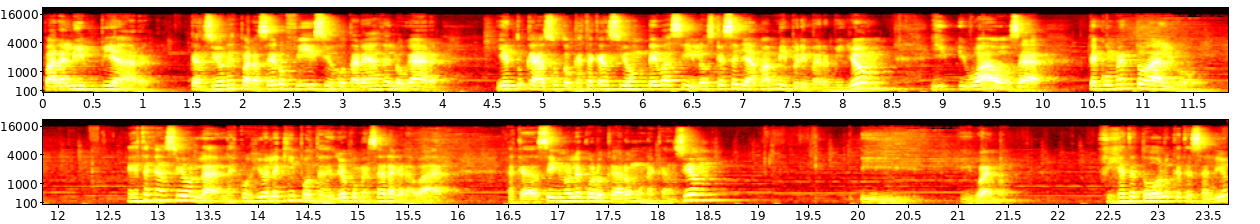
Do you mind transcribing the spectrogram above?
para limpiar, canciones para hacer oficios o tareas del hogar. Y en tu caso toca esta canción de Basilos que se llama Mi primer millón. Y, y wow, o sea, te comento algo. Esta canción la, la escogió el equipo antes de yo comenzar a grabar. A cada signo le colocaron una canción. Y, y bueno, fíjate todo lo que te salió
